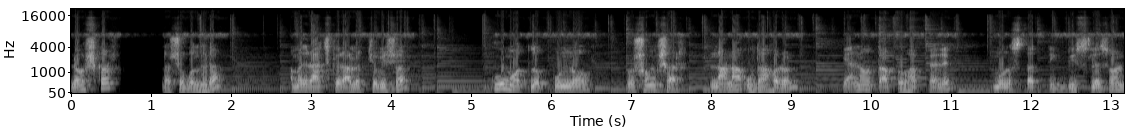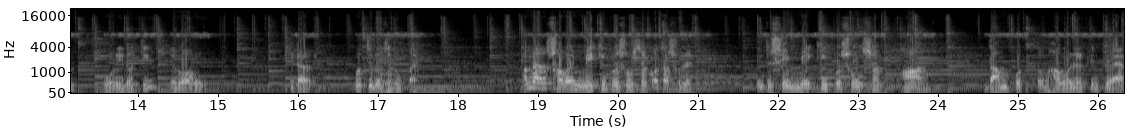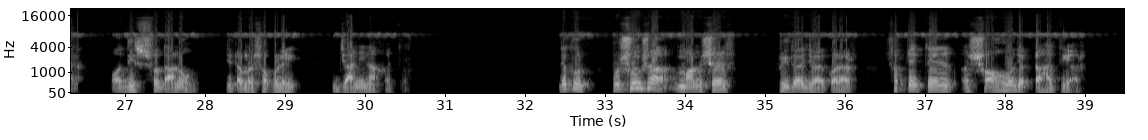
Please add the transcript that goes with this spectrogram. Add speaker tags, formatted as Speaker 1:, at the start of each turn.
Speaker 1: নমস্কার, দর্শক বন্ধুরা, আমাদের আজকের আলোচ্য বিষয়, কুমতলবপূর্ণ প্রশংসার নানা উদাহরণ, কেন তা প্রভাব ফেলে মনস্তাত্ত্বিক বিশ্লেষণ, পরিণতি এবং এটার প্রতিরোধের উপায়। আমরা সবাই মেকি প্রশংসার কথা শুনেছি, কিন্তু সেই মেকি প্রশংসার ফাঁদ দাম্পত্য ভাঙনের কিন্তু এক অদৃশ্য দানব, যেটা আমরা সকলেই জানি না হয়তো। দেখুন, প্রশংসা মানুষের হৃদয় জয় করার সবচাইতে সহজ একটা হাতিয়ার।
